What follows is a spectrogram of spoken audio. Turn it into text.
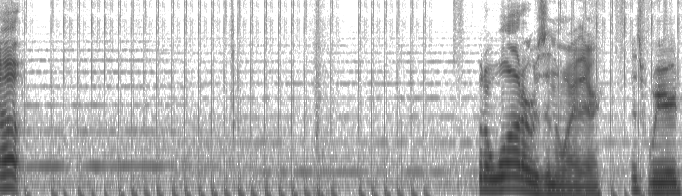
Oh. But a water was in the way there. That's weird.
